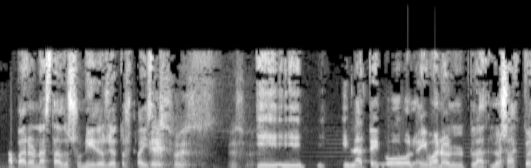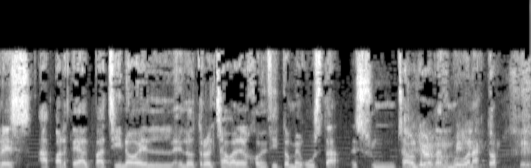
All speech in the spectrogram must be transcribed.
escaparon a Estados Unidos y otros países. Eso es, eso es. Y, y la tengo, y bueno, el los actores, aparte de Al Pacino, el, el otro, el chaval, el jovencito, me gusta. Es un chaval que me parece muy buen actor. Sí.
